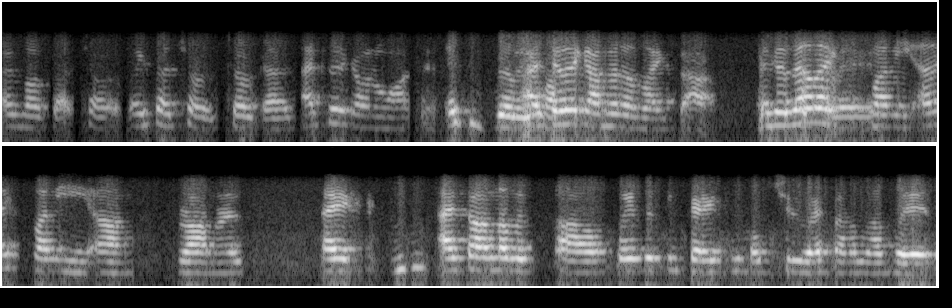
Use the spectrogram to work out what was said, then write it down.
I love that show. Like that show is so good. I feel like I want to watch it. It's really. I funny. feel like I'm gonna like that because I like funny. I like funny um dramas. Like I fell in love with uh, of Fairy People too. I fell in love with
